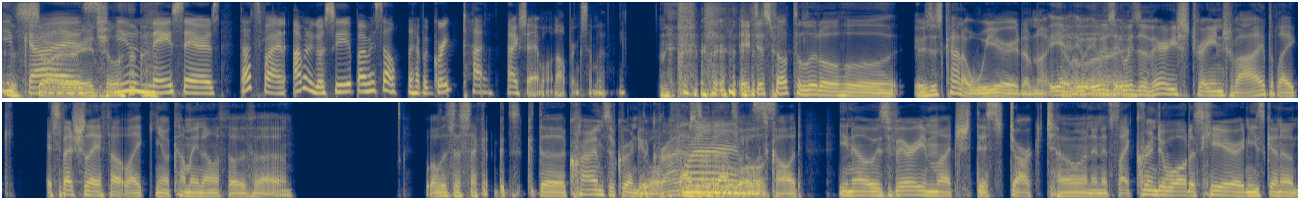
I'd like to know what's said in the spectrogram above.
You Sorry, guys, Rachel. you naysayers. That's fine. I'm gonna go see it by myself and have a great time. Actually, I won't. I'll bring some with me. it just felt a little. It was just kind of weird. I'm not. yeah, it, it was it was a very strange vibe. Like, especially I felt like you know coming off of uh, what was the second the Crimes of Grindelwald. Crimes that's, of what, that's what it was called. You know, it was very much this dark tone, and it's like Grindelwald is here, and he's gonna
